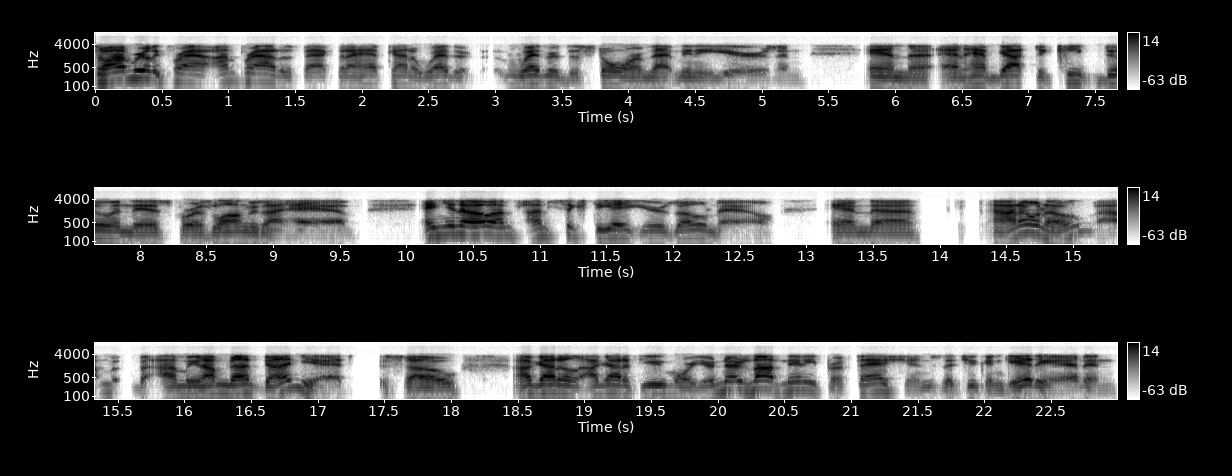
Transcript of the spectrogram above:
so I'm really proud. I'm proud of the fact that I have kind of weathered weathered the storm that many years, and and uh, and have got to keep doing this for as long as I have. And you know, I'm I'm 68 years old now, and uh, I don't know. I'm, I mean, I'm not done yet. So I got a I got a few more years. There's not many professions that you can get in and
